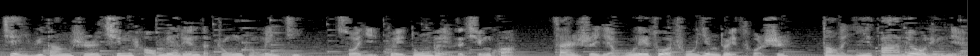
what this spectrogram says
鉴于当时清朝面临的种种危机，所以对东北的情况暂时也无力做出应对措施。到了一八六零年。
